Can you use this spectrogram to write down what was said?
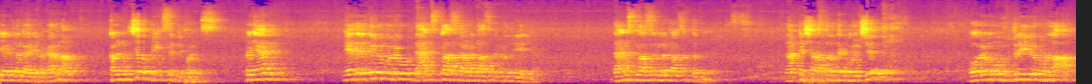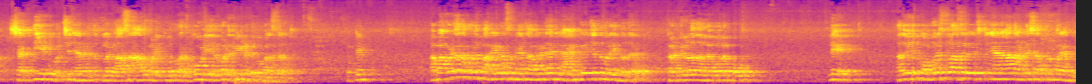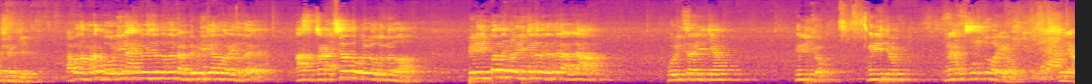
ശരിയായിട്ടുള്ള കാര്യമാണ് കാരണം കൾച്ചർ മേക്സ് എ ഡിഫറൻസ് ഇപ്പൊ ഞാൻ ഏതെങ്കിലും ഒരു ഡാൻസ് ക്ലാസ്സിലാണ് ക്ലാസ് എടുക്കുന്നത് വിചാരിക്കാം ഡാൻസ് ക്ലാസ്സിലുള്ള ക്ലാസ് എടുത്തിട്ടുണ്ട്. നാട്യശാസ്ത്രത്തെ കുറിച്ച് ഓരോ മുദ്രയിലുമുള്ള ശക്തിയെ കുറിച്ച് ഞാൻ എടുത്തിട്ടുള്ള ക്ലാസ് ആറ് മണിക്കൂർ റെക്കോർഡ് ചെയ്ത് പഠിപ്പിക്കുന്നുണ്ട് ഇപ്പൊ പല സ്ഥലത്ത്. ഓക്കെ അപ്പൊ അവിടെ നമ്മൾ പറയുന്ന സമയത്ത് അവരുടെ ലാംഗ്വേജ് എന്ന് പറയുന്നത് കണ്ണുകൾ നല്ലപോലെ പോകും അല്ലേ അത് കഴിഞ്ഞ് കൊമേഴ്സ് ക്ലാസ്സിൽ വെച്ചിട്ട് ഞാൻ ആ നാട്യശാസ്ത്രം പറയാൻ എനിക്ക് അപ്പൊ നമ്മുടെ ബോഡി ലാംഗ്വേജിൽ നിന്ന് കണ്ടുപിടിക്കുക എന്ന് പറയുന്നത് ആ സ്ട്രക്ചറിനുള്ളിൽ ഒതുങ്ങുന്നതാണ് പിന്നെ ഇപ്പൊ നിങ്ങൾ ഇരിക്കുന്ന വിധത്തിലല്ല ഇങ്ങനെ ഇരിക്കോ. ഇങ്ങനെ ഇരിക്കും. ഇങ്ങനെ കുന്നു പറയോ? ഇല്ല.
